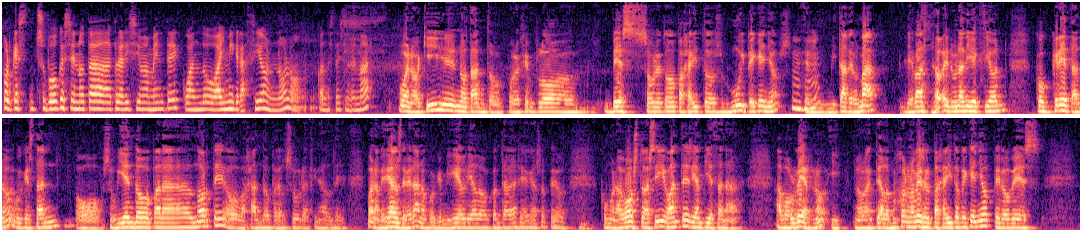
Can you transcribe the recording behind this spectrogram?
Porque supongo que se nota clarísimamente cuando hay migración, ¿no? Lo- cuando estáis en el mar. Bueno, aquí no tanto. Por ejemplo, ves sobre todo pajaritos muy pequeños en mitad del mar, llevando en una dirección concreta, ¿no? Porque están o subiendo para el norte o bajando para el sur a final de... Bueno, a mediados de verano, porque Miguel ya lo contará si acaso, pero como en agosto así o antes ya empiezan a, a volver, ¿no? Y normalmente a lo mejor no ves el pajarito pequeño, pero ves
